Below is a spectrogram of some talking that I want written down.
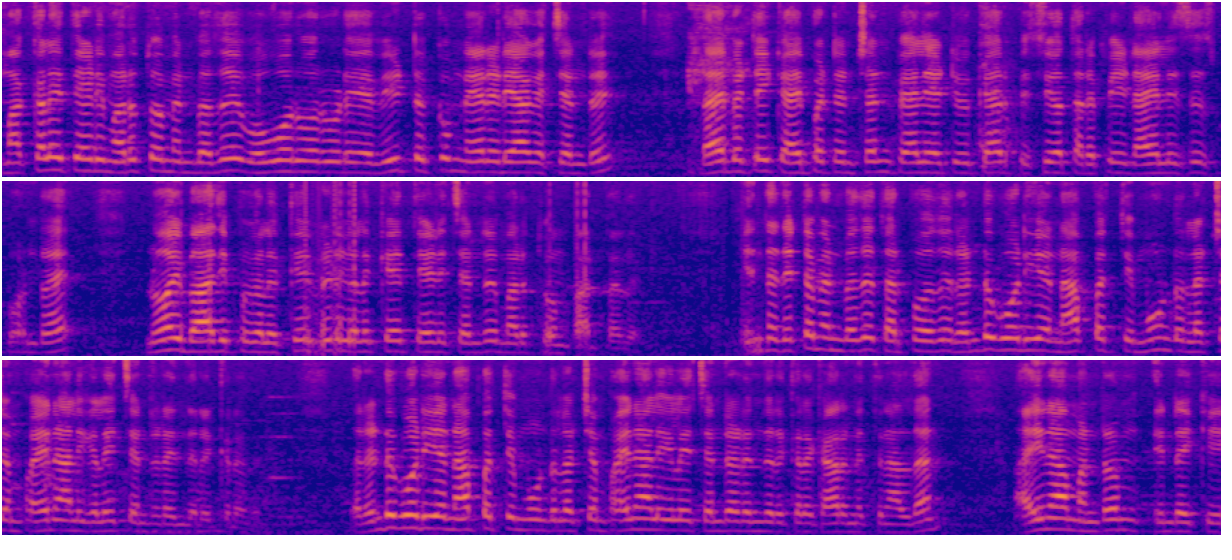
மக்களை தேடி மருத்துவம் என்பது ஒவ்வொருவருடைய வீட்டுக்கும் நேரடியாக சென்று diabetic hypertension palliative care physiotherapy dialysis போன்ற நோய் பாதிப்புகளுக்கு வீடுகளுக்கே தேடி சென்று மருத்துவம் பார்ப்பது இந்த திட்டம் என்பது தற்போது ரெண்டு கோடியே நாற்பத்தி மூன்று லட்சம் பயனாளிகளை சென்றடைந்திருக்கிறது. ரெண்டு கோடியே நாற்பத்தி மூன்று லட்சம் பயனாளிகளை சென்றடைந்திருக்கிற காரணத்தினால்தான் ஐநா மன்றம் இன்றைக்கு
